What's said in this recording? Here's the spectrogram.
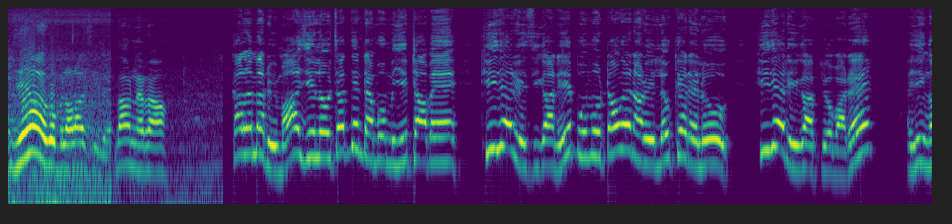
အရင်ကဘယ်လောက်လောက်ရှိလဲတောင်း2000ကားလက်မှတ်တွေမှာရင်လုံချက်တင်တန်ဖို့မရထားပဲခီးတဲ့တွေစီကနေပုံမတောင်းခဲ့တာတွေလုပ်ခဲ့တယ်လို့ခီးတဲ့တွေကပြောပါတယ်။အရင်က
